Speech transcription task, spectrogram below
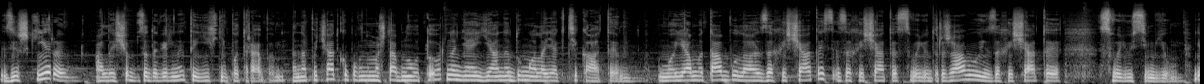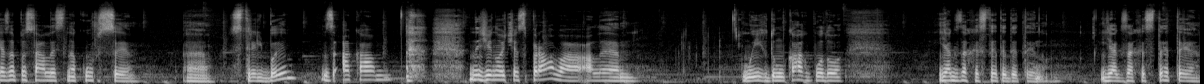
зі шкіри, але щоб задовільнити їхні потреби. На початку повномасштабного вторгнення я не думала, як тікати. Моя мета була захищатись, захищати свою державу і захищати свою сім'ю. Я записалась на курси е, стрільби з АК. Не жіноча справа, але в моїх думках було як захистити дитину, як захистити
